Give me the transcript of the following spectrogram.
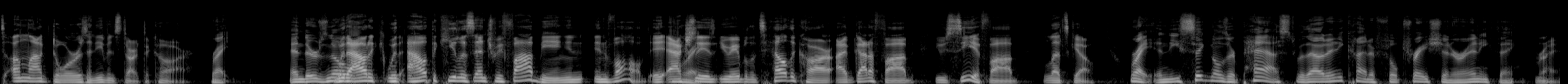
to unlock doors and even start the car. right, and there's no without a, without the keyless entry fob being in, involved. It actually Right. is you're able to tell the car, I've got a fob, you see a fob, let's go. right, and these signals are passed without any kind of filtration or anything, Right.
